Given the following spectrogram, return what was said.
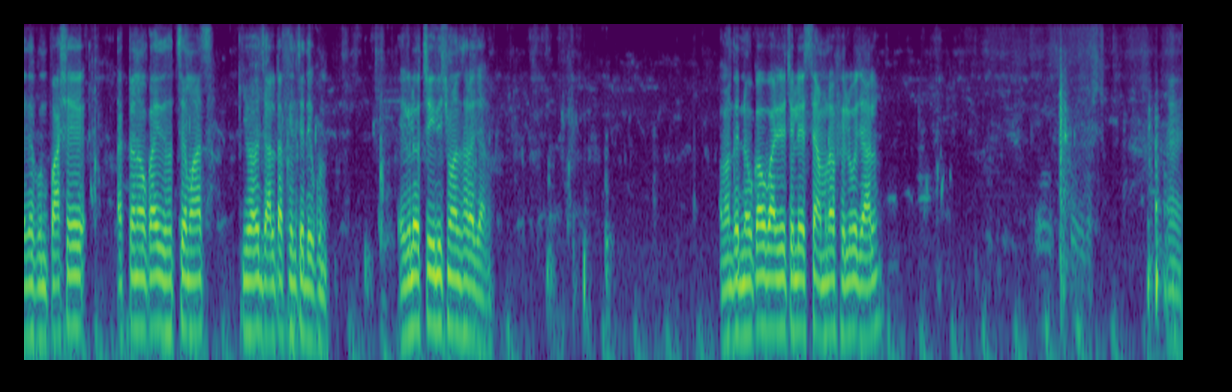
এই দেখুন, পাশে একটা নৌকায় হচ্ছে মাছ। কীভাবে জালটা ফেলছে দেখুন। এগুলো হচ্ছে ইলিশ মাছ ধরা জাল। আমাদের নৌকাও বাইরে চলে এসছে আমরা ফেলব জাল। হ্যাঁ।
